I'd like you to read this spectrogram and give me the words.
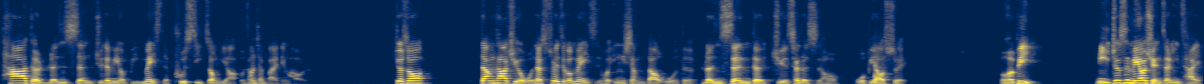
他的人生绝对没有比妹子的 pussy 重要。我这样讲白一点好了，就是说，当他觉得我在睡这个妹子会影响到我的人生的决策的时候，我不要睡，我何必？你就是没有选择，你才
